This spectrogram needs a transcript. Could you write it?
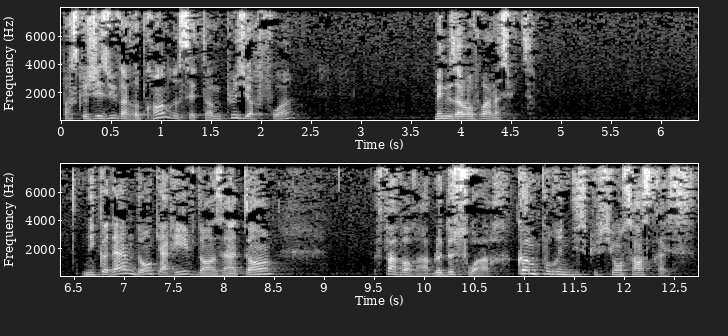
parce que Jésus va reprendre cet homme plusieurs fois, mais nous allons voir la suite. Nicodème, donc, arrive dans un temps favorable, de soir, comme pour une discussion sans stress,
